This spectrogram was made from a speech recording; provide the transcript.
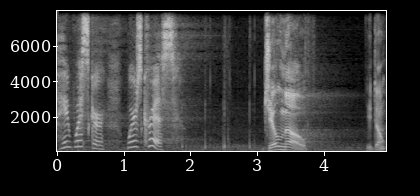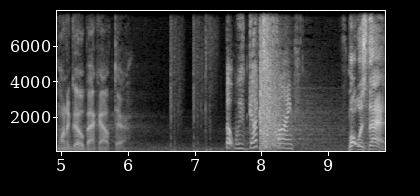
Hey, Wesker, where's Chris? Jill, no! You don't want to go back out there. But we've got to find... What was that?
